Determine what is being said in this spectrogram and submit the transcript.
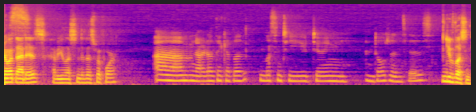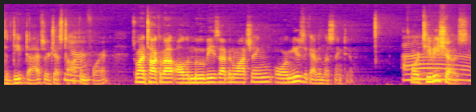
know what that is? Have you listened to this before? Um, no, I don't think I've li- listened to you doing indulgences. You've listened to deep dives or just talking Yeah. for it. So I want to talk about all the movies I've been watching or music I've been listening to. Or TV shows. Oh.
